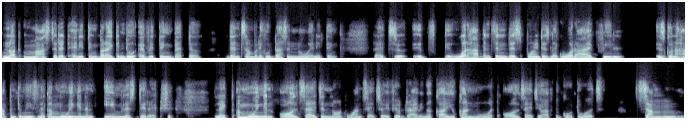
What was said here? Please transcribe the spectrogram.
I'm not master at anything, but I can do everything better than somebody who doesn't know anything. Right. So it's what happens in this point is like what I feel is gonna happen to me is like I'm moving in an aimless direction. Like I'm moving in all sides and not one side. So if you're driving a car, you can't move at all sides. You have to go towards some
